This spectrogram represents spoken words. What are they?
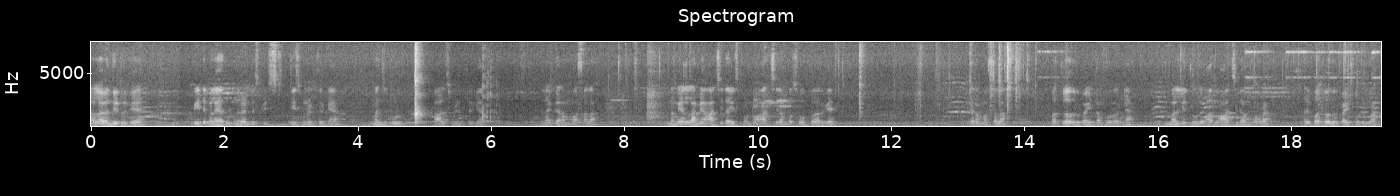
நல்லா வெந்துகிட்ருக்கு. இருக்கு வீட்டு மிளகாத்தூள் வந்து ரெண்டு ஸ்பீ டீஸ்பூன் எடுத்திருக்கேன். மஞ்சத்தூள் கால் ஸ்பூன் எடுத்திருக்கேன். இதுனா கரம் மசாலா. நம்ம எல்லாமே ஆச்சி தான் யூஸ் பண்ணுறோம் ஆச்சி ரொம்ப சூப்பராக இருக்குது கரம் மசாலா. பத்து ரூபா ரூபாய் தான் போடுறேங்க. மல்லித்தூள் அதுவும் ஆச்சி தான் போடுறேன். அது பத்து ரூபா பைட் போட்டுக்கலாம்.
